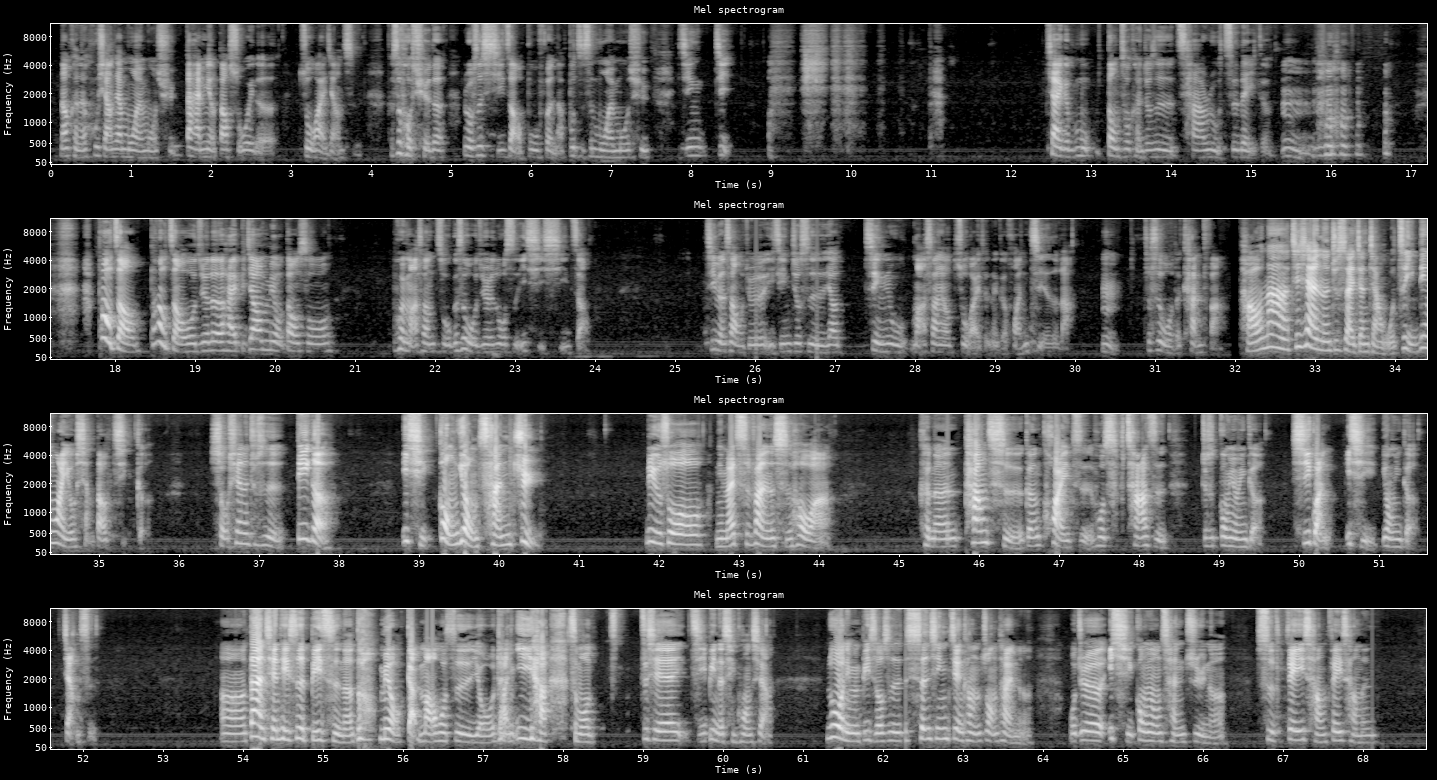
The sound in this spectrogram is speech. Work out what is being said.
然后可能互相在摸来摸去，但还没有到所谓的做爱这样子。可是我觉得，如果是洗澡部分啊，不只是摸来摸去，已经进 下一个目动作可能就是插入之类的。嗯，泡 澡泡澡，我觉得还比较没有到说会马上做。可是我觉得，如果是一起洗澡，基本上我觉得已经就是要进入马上要做爱的那个环节了啦。嗯，这是我的看法。好，那接下来呢，就是来讲讲我自己另外有想到几个。首先呢，就是第一个，一起共用餐具。例如说，你们在吃饭的时候啊，可能汤匙跟筷子或叉子就是共用一个，吸管一起用一个，这样子。嗯，但前提是彼此呢都没有感冒或是有染疫啊什么这些疾病的情况下。如果你们彼此都是身心健康的状态呢，我觉得一起共用餐具呢是非常非常能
